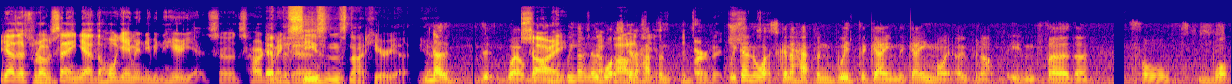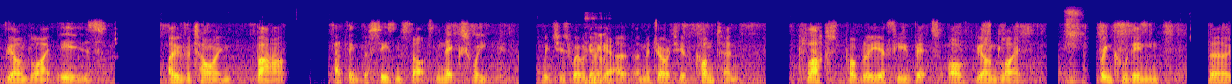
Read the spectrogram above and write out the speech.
Yeah, that's what I was saying. Yeah, the whole game ain't even here yet, so it's hard Yeah, to make the a... season's not here yet. Yeah. No, the, well, Sorry, we don't know what's going to happen. The verbiage. We don't know what's going to happen with the game. The game might open up even further for what Beyond Light is over time. But I think the season starts next week, which is where we're going to Mhm. get a, a majority of content, plus probably a few bits of Beyond Light sprinkled in for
